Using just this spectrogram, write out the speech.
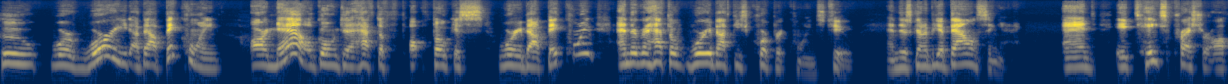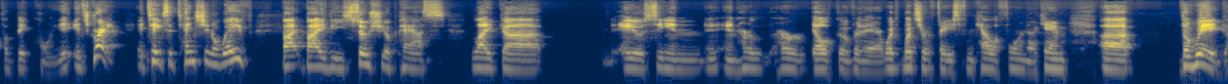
who were worried about Bitcoin are now going to have to f- uh, focus, worry about Bitcoin, and they're going to have to worry about these corporate coins too. And there's going to be a balancing act. And it takes pressure off of Bitcoin. It, it's great. It takes attention away by, by the sociopaths like uh, AOC and, and her her ilk over there. What, what's her face from California? Came uh, the wig.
